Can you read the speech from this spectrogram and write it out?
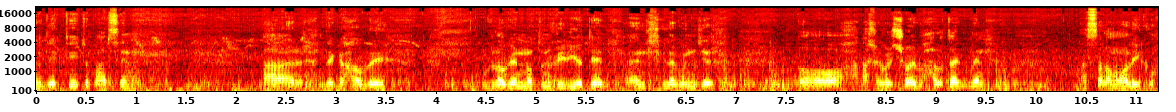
তো দেখতেই তো পারছেন। আর দেখা হবে ব্লগের নতুন ভিডিওতে অ্যান্ড শিলাগঞ্জের। তো আশা করি সবাই ভালো থাকবেন। আসসালামু আলাইকুম।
